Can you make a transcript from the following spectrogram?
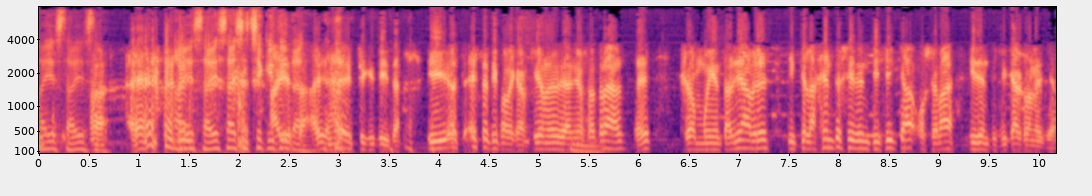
ahí está, ahí está. ¿eh? Ahí está, esa, esa chiquitita. Ahí está, ahí está, chiquitita. Y este, tipo de canciones de Mm. años atrás, ¿eh? son muy entrañables y que la gente se identifica o se va a identificar con ellas.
